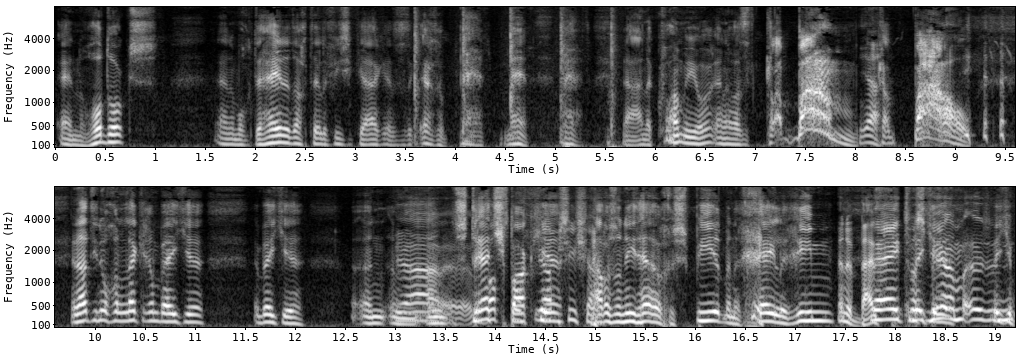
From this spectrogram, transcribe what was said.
En hotdogs. En dan mocht ik de hele dag televisie kijken. En dan zat ik echt zo, Batman, Bat. Nou, en dan kwam hij hoor. En dan was het klabam, Ja. en dan had hij nog een lekker een beetje, een beetje een, een, Ja, een eh, stretchpakje. badstof. Ja, precies, ja. Hij was nog niet heel gespierd met een gele riem. En een buik. Nee, het was beetje- meer een, een- Een beetje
